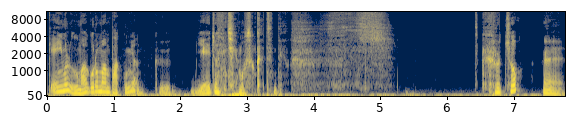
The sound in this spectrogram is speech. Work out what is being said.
게임을 음악으로만 바꾸면 그 예전 제 모습 같은데요. 그렇죠? 예. 네.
